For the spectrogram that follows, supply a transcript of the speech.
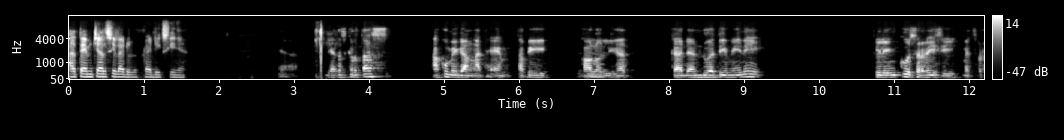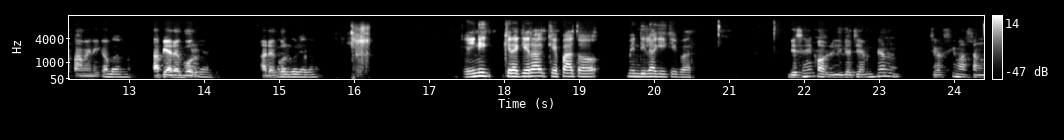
ATM Chelsea lah dulu prediksinya? Di atas kertas aku megang ATM, tapi kalau lihat keadaan dua tim ini feelingku seri sih match pertama ini Gap. Bang, Tapi ada gol. Ya. Ada ada gol. gol ya, Bang. Oke, ini kira-kira Kepa atau Mendy lagi kiper? Biasanya kalau di Liga Champion Chelsea masang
